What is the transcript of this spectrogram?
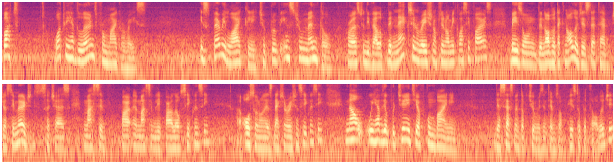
But what we have learned from microarrays is very likely to prove instrumental for us to develop the next generation of genomic classifiers based on the novel technologies that have just emerged, such as massive, par uh, massively parallel sequencing, uh, also known as next generation sequencing. Now we have the opportunity of combining the assessment of tumors in terms of histopathology,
